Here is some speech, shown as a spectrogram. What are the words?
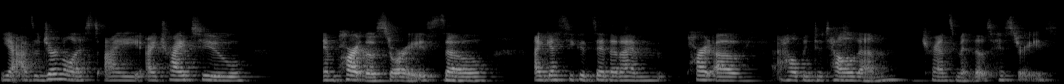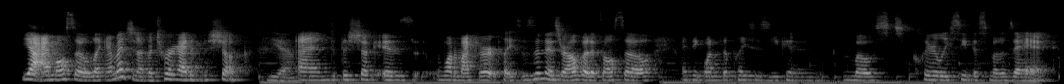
yeah, as a journalist, I, I try to impart those stories. So mm-hmm. I guess you could say that I'm part of helping to tell them, transmit those histories yeah, I'm also like I mentioned, I'm a tour guide of the Shuk. Yeah. And the Shuk is one of my favorite places in Israel, but it's also I think one of the places you can most clearly see this mosaic.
